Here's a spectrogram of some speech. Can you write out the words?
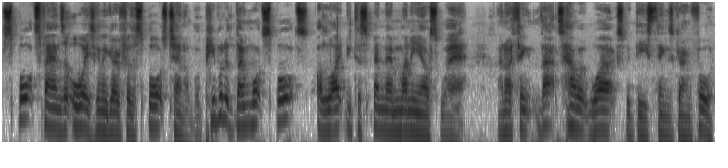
sports fans are always going to go for the sports channel, but people that don't watch sports are likely to spend their money elsewhere. And I think that's how it works with these things going forward.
